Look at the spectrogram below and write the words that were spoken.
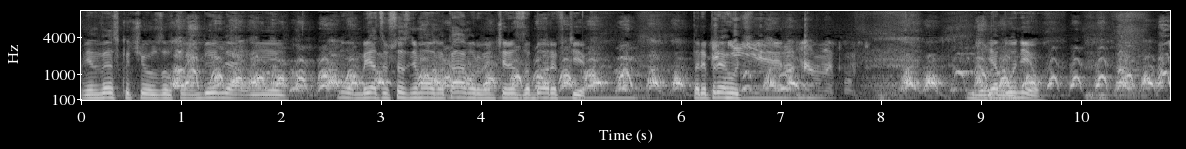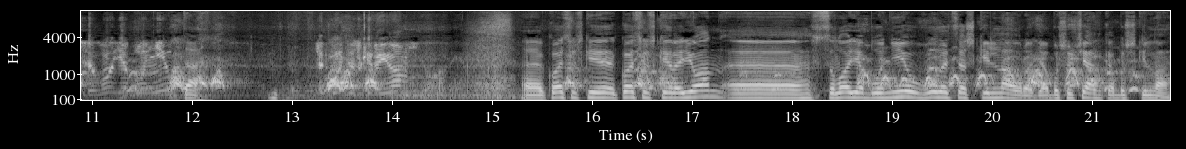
Він вискочив з автомобіля і ну, я це все знімав на камеру, він через забори втік. Перепригуть населений пункт. яблунів. Село Яблунів, Так. це Косівський район. Е, Косівський, Косівський район, е, село Яблунів, вулиця Шкільна вроді, або Шевченка, або Шкільна.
